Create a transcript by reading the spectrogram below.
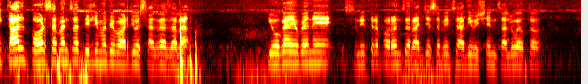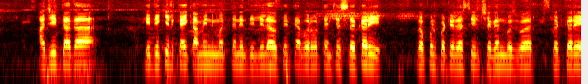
आणि काल पवारसाहेबांचा दिल्लीमध्ये वाढदिवस साजरा झाला. योगायोगाने सुनीत्रा पवारांचं राज्यसभेचं अधिवेशन चालू होतं. अजितदादा हे देखील काही कामे निमित्ताने दिल्लीला होते. त्याबरोबर त्यांचे सहकारी प्रफुल्ल पटेल असतील छगन भुजबळ तटकरे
